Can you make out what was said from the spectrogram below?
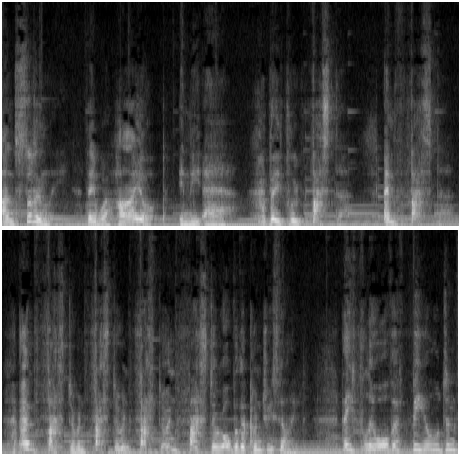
and suddenly they were high up in the air. They flew faster and faster and faster and faster and faster and faster over the countryside. They flew over fields and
